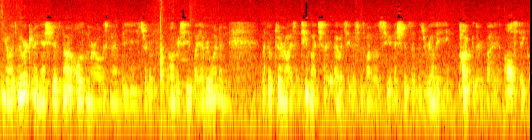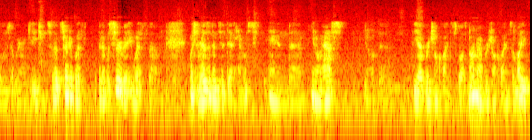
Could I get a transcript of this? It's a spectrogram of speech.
you know, as we work on initiatives, not all of them are always going to be sort of well received by everyone. And without generalizing too much, I, I, would say this is one of those few initiatives that was really popular by all stakeholders that we were engaging. So that started with a bit of a survey with um, with the residents at Deni House, and uh, you know asked you know the, the Aboriginal clients as well as non-Aboriginal clients alike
